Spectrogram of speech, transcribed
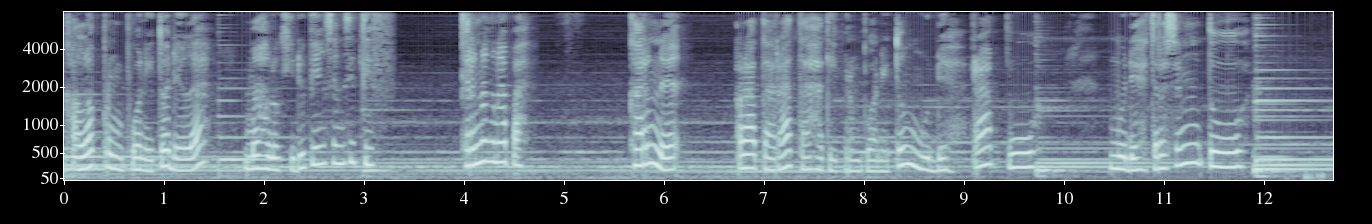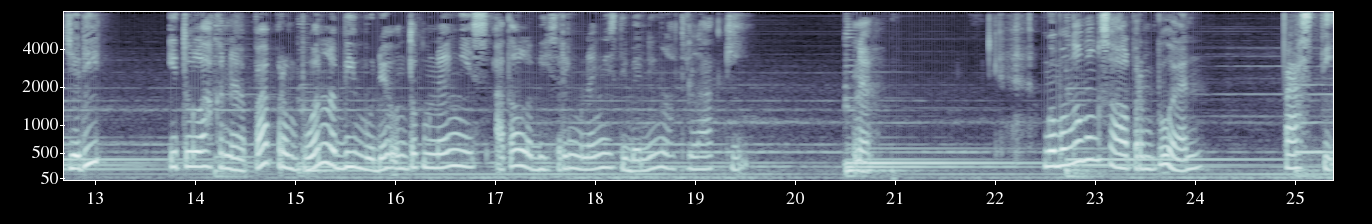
kalau perempuan itu adalah makhluk hidup yang sensitif? Karena kenapa? Karena rata-rata hati perempuan itu mudah rapuh, mudah tersentuh. Jadi itulah kenapa perempuan lebih mudah untuk menangis atau lebih sering menangis dibanding laki-laki. Nah, ngomong-ngomong soal perempuan, pasti,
